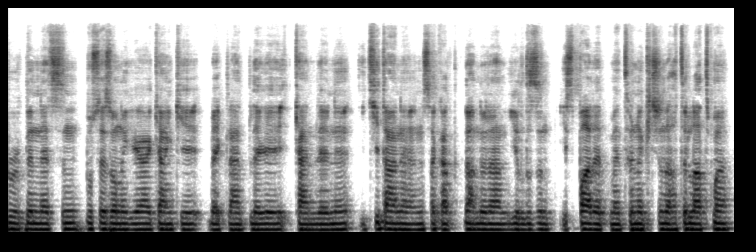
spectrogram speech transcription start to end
Brooklyn Nets'in bu sezona girerken ki beklentileri kendilerini iki tane hani sakatlıktan dönen yıldızın ispat etme, tırnak içinde hatırlatma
